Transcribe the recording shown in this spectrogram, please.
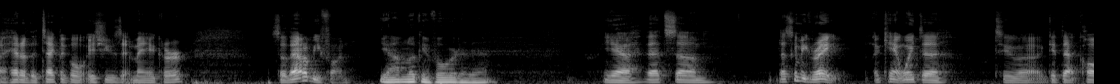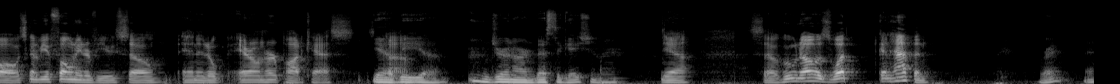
ahead of the technical issues that may occur. So that'll be fun. Yeah, I'm looking forward to that. Yeah, that's um, that's gonna be great. I can't wait to to uh, get that call. It's gonna be a phone interview, so and it'll air on her podcast. Yeah, it'll Um, be uh, during our investigation there, yeah. So who knows what can happen? right? Yeah,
